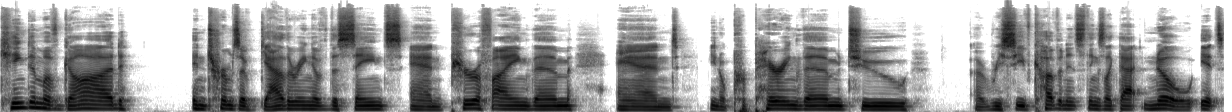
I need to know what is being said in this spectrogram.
kingdom of God in terms of gathering of the saints and purifying them and, you know, preparing them to uh, receive covenants, things like that. No, it's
